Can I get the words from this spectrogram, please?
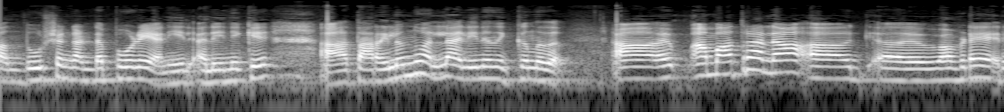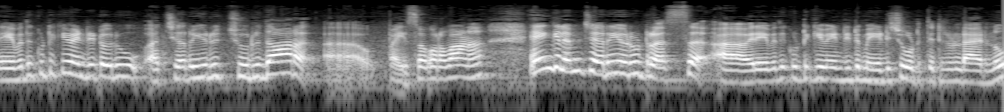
സന്തോഷം കണ്ടപ്പോഴേ അനിയ അലീനയ്ക്ക് തറയിലൊന്നും അല്ല അലീന നിൽക്കുന്നത്. മാത്രമല്ല അവിടെ രേവതിക്കുട്ടിക്ക് വേണ്ടിയിട്ട് ഒരു ചെറിയൊരു ചുരിദാർ പൈസ കുറവാണ്. എങ്കിലും ചെറിയൊരു ഡ്രസ്സ് രേവതിക്കുട്ടിക്ക് വേണ്ടിയിട്ട് മേടിച്ചു കൊടുത്തിട്ടുണ്ടായിരുന്നു.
